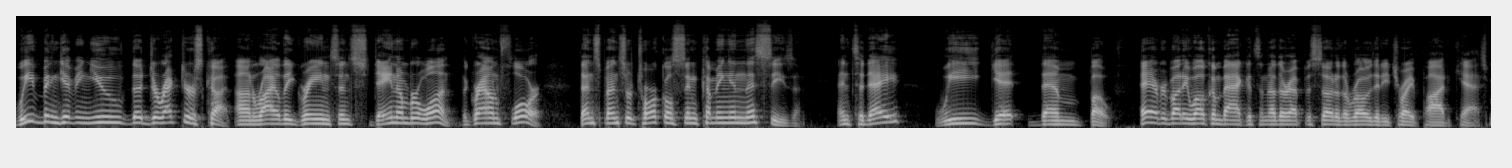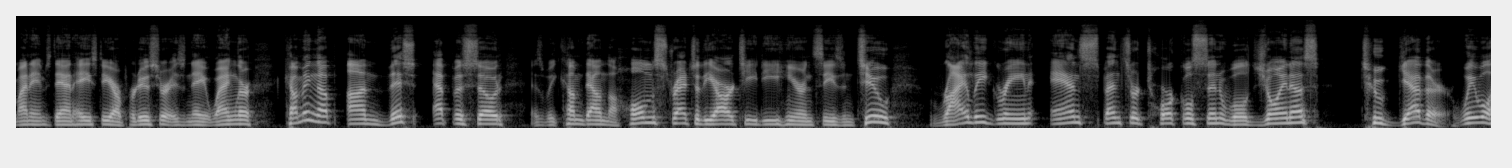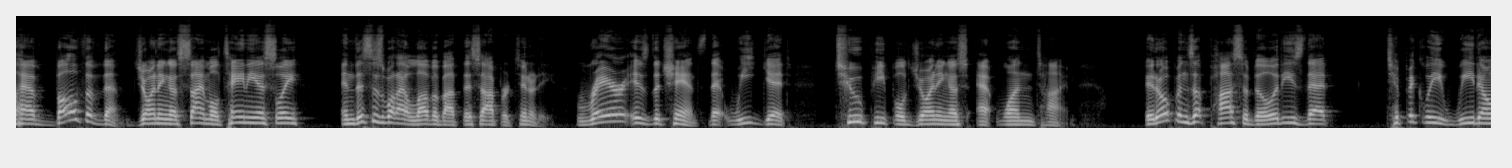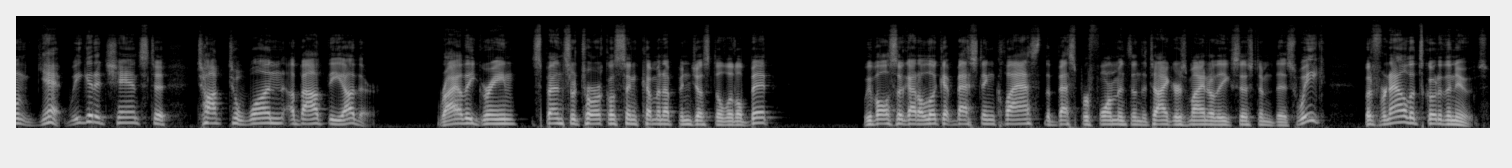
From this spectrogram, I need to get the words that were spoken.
We've been giving you the director's cut on Riley Greene since day number one, the ground floor. Then Spencer Torkelson coming in this season. And today, we get them both. Hey, everybody, welcome back. It's another episode of the Road to Detroit podcast. My name's Dan Hasty. Our producer is Nate Wangler. Coming up on this episode, as we come down the home stretch of the RTD here in season two, Riley Greene and Spencer Torkelson will join us together. We will have both of them joining us simultaneously. And this is what I love about this opportunity. Rare is the chance that we get two people joining us at one time. It opens up possibilities that typically we don't get. We get a chance to talk to one about the other. Riley Greene, Spencer Torkelson coming up in just a little bit. We've also got to look at best in class, the best performance in the Tigers minor league system this week. But for now, let's go to the news.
